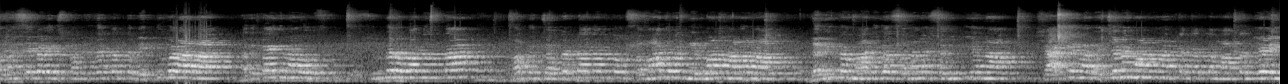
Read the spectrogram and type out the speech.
ಸಮಸ್ಯೆಗಳಿಗೆ ಸ್ಪಂದಿಸತಕ್ಕಂಥ ವ್ಯಕ್ತಿಗಳಾದ, ಅದಕ್ಕಾಗಿ ನಾವು ಮತ್ತು ಚೌಕಟ್ಟಾದಂಥ ಒಂದು ಸಮಾಜವನ್ನು ನಿರ್ಮಾಣ ಮಾಡೋಣ. ದಲಿತ ಮಾದಿಗ ಸಮನ್ವಯ ಸಮಿತಿಯನ್ನ ಶಾಖೆಯನ್ನು ರಚನೆ ಮಾಡೋಣ ಅಂತಕ್ಕಂಥ ಮಾತನ್ನು ಹೇಳಿ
